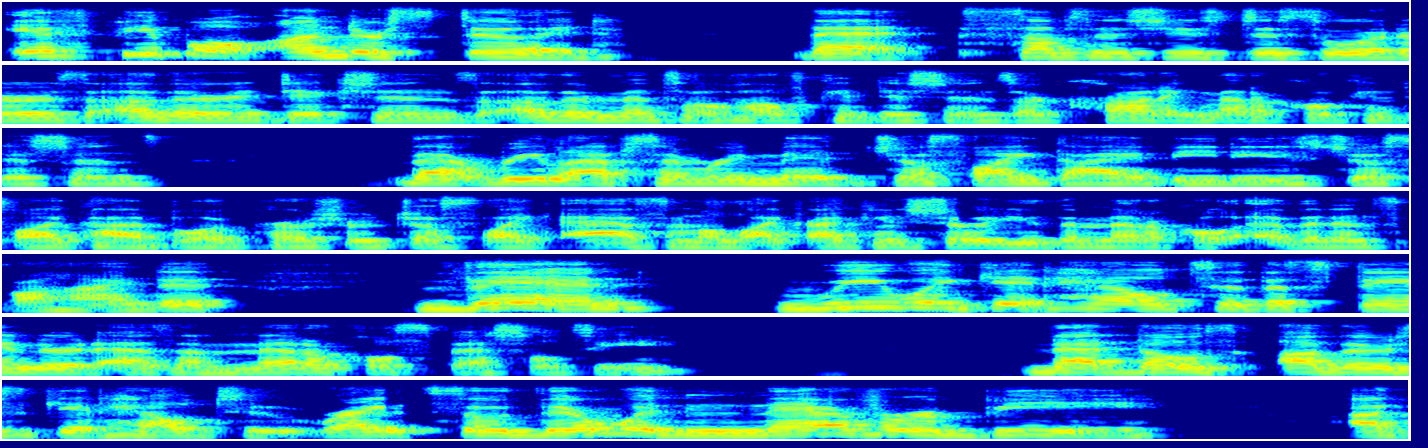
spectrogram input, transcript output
If people understood that substance use disorders, other addictions, other mental health conditions are chronic medical conditions that relapse and remit, just like diabetes, just like high blood pressure, just like asthma. Like I can show you the medical evidence behind it then we would get held to the standard as a medical specialty that those others get held to, right? So there would never be a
